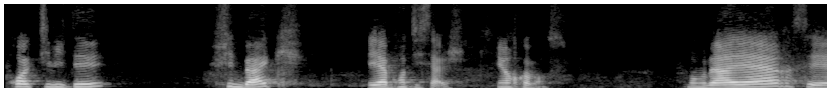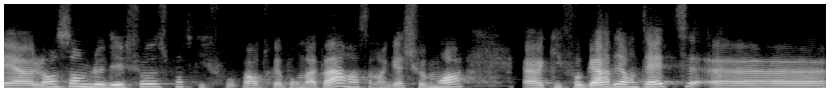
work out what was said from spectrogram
proactivité, feedback et apprentissage. Et on recommence. Donc derrière, c'est euh, l'ensemble des choses, je pense qu'il faut, en tout cas pour ma part, hein, ça m'engage que moi, euh, qu'il faut garder en tête. Euh,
